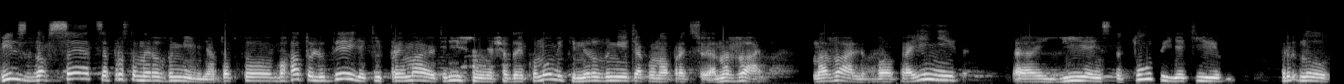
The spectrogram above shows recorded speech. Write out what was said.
більш за все, це просто нерозуміння. Тобто багато людей, які приймають рішення щодо економіки, не розуміють, як вона працює. На жаль, на жаль, в країні е, є інститути, які при- ну,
